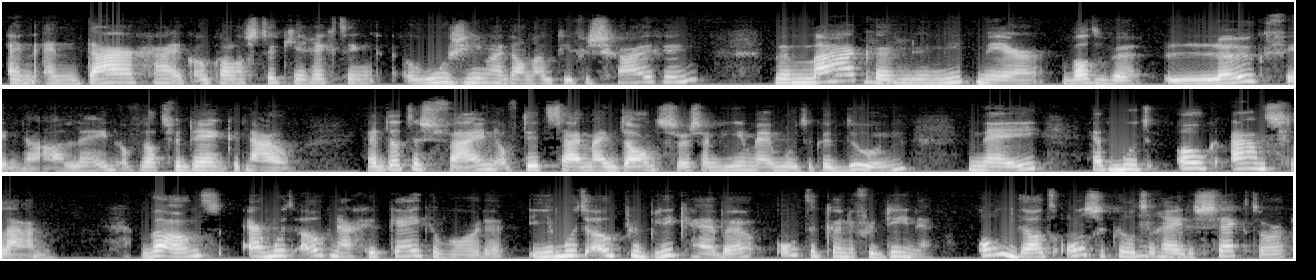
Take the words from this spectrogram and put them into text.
En, en daar ga ik ook al een stukje richting, hoe zien wij dan ook die verschuiving? We maken -hmm. nu niet meer wat we leuk vinden alleen. Of dat we denken, nou, hè, dat is fijn. Of dit zijn mijn dansers en hiermee moet ik het doen. Nee, het moet ook aanslaan. Want er moet ook naar gekeken worden. Je moet ook publiek hebben om te kunnen verdienen. Omdat onze culturele -hmm. sector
